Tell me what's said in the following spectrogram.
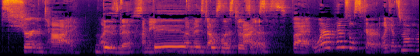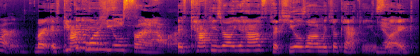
shirt and tie. Like, Business. I mean, Business, women don't business, wear ties, business. But wear a pencil skirt. Like it's not hard. Right. If You can wear heels for an hour. if khakis are all you have, put heels on with your khakis. Yep. Like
